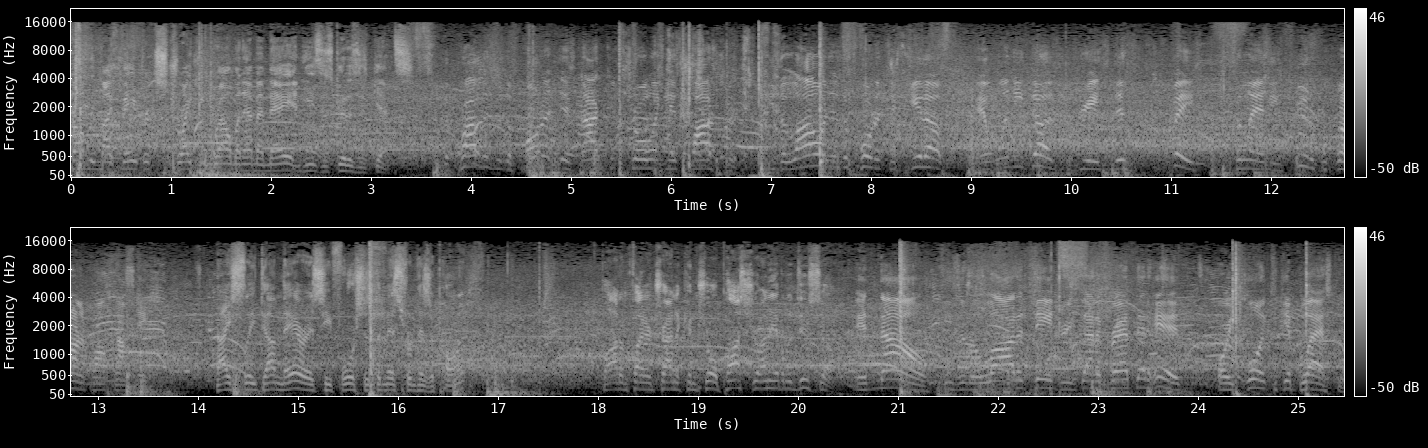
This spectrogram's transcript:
Probably my favorite striking realm in MMA, and he's as good as it gets. The problem is his opponent is not controlling his posture. He's allowing his opponent to get up, and when he does, he creates this space to land these beautiful ground and pound combinations. Nicely done there as he forces the miss from his opponent. Bottom fighter trying to control posture, unable to do so. And now he's in a lot of danger. He's got to grab that head or he's going to get blasted.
